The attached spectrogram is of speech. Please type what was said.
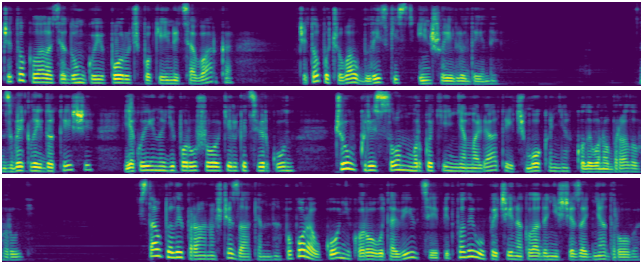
чи то клалася думкою поруч покійниця Варка, чи то почував близькість іншої людини. Звиклий до тиші, яку іноді порушував тільки цвіркун, чув крізь сон моркотіння маляти і чмокання, коли воно брало грудь. Став Пилип рано, ще затемна, попорав коні, корову та вівці, підпалив у печі, накладені ще за дня дрова,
